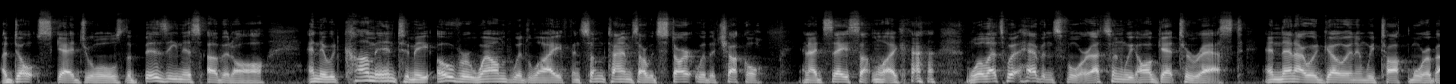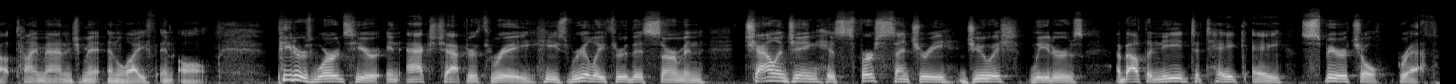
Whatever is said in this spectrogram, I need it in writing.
adult schedules, the busyness of it all. And they would come into me overwhelmed with life, and sometimes I would start with a chuckle, and I'd say something like, Well, that's what heaven's for. That's when we all get to rest. And then I would go in and we'd talk more about time management and life and all. Peter's words here in Acts chapter 3, he's really through this sermon challenging his first century Jewish leaders about the need to take a spiritual breath.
